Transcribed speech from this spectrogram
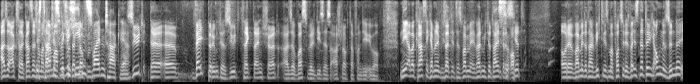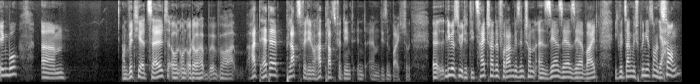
Also Axel, da kannst du schon ich mal dreimal auf wirklich jeden klopfen. zweiten Tag, ja. Süd, der äh, weltberühmte Süd trägt dein Shirt. Also was will dieses Arschloch da von dir überhaupt? Nee, aber krass, ich habe nämlich gesagt, das war mir, hat mich total interessiert. So. Oder war mir total wichtig, das mal vorzulesen. Weil es ist natürlich auch eine Sünde irgendwo. Ähm, und wird hier erzählt und, und oder hat, hätte Platz verdient und hat Platz verdient in ähm, diesem Beichtstuhl. Äh, lieber Süd, die Zeit schreitet voran, wir sind schon äh, sehr, sehr, sehr weit. Ich würde sagen, wir spielen jetzt noch einen ja. Song.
